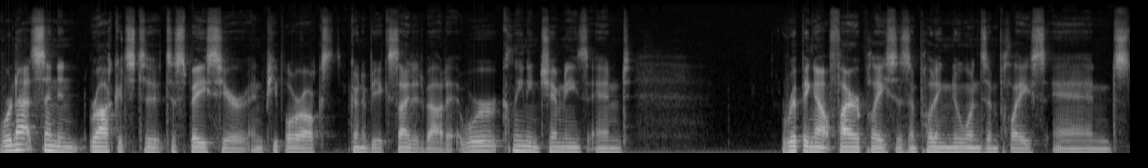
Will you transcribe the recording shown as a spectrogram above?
we're not sending rockets to, to space here and people are all going to be excited about it. We're cleaning chimneys and ripping out fireplaces and putting new ones in place and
